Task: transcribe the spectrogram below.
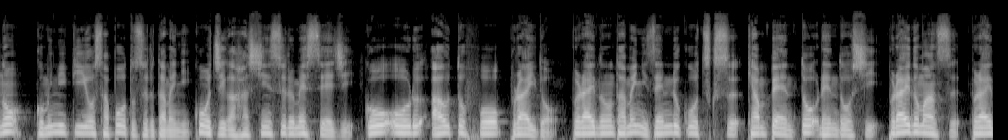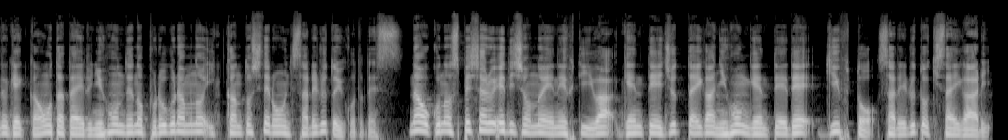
のコミュニティをサポートするためにコーチが発信するメッセージ Go All Out for Pride プライドのために全力を尽くすキャンペーンと連動し、プライドマンス、プライド月間を称える日本でのプログラムの一環としてローンチされるということです。なお、このスペシャルエディションの NFT は限定10体が日本限定でギフトされると記載があり、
